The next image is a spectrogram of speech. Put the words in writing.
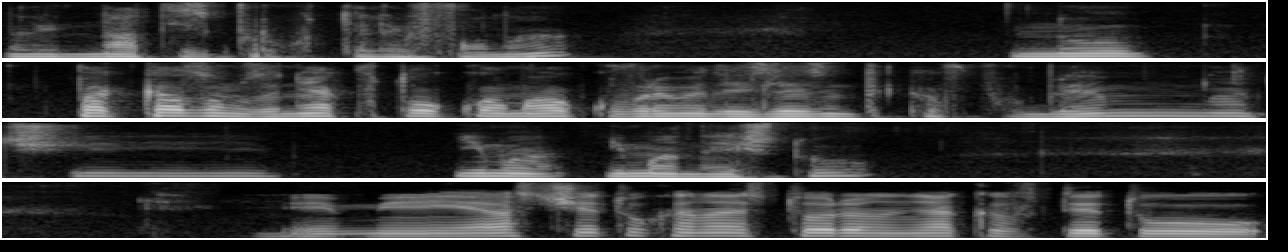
нали, натиск върху телефона. Но пак казвам, за някакво толкова малко време да излезе такъв проблем, значи има, има нещо. Еми, аз четох една история на някакъв, дето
